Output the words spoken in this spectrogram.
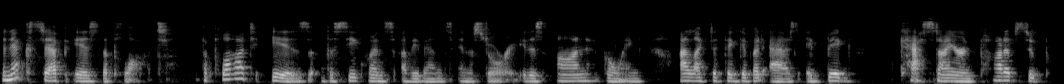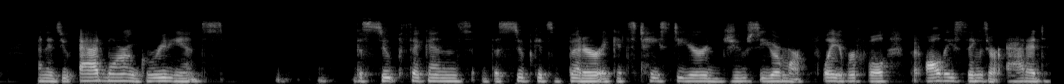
The next step is the plot. The plot is the sequence of events in a story. It is ongoing. I like to think of it as a big cast iron pot of soup. And as you add more ingredients, the soup thickens, the soup gets better, it gets tastier, juicier, more flavorful. But all these things are added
